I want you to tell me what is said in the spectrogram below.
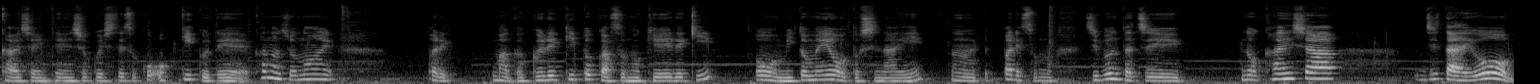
会社に転職してそこ大きくて彼女のやっぱりまあ学歴とかその経歴を認めようとしない、うん、やっぱりその自分たちの会社自体を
